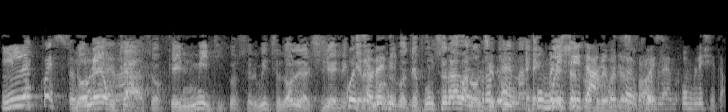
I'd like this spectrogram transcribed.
Il... È questo il Non è un problema. caso che il mitico servizio d'ordine della CGL, che Questo era lei l'unico che funzionava, non è c'è più. problema. E questo è il Pubblicità, problema del questo è fatto. questo, pubblicità.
